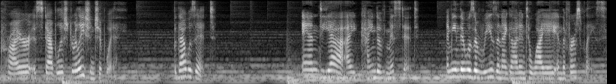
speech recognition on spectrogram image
prior established relationship with. But that was it. And yeah, I kind of missed it. I mean, there was a reason I got into YA in the first place.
